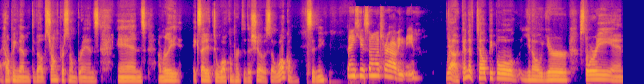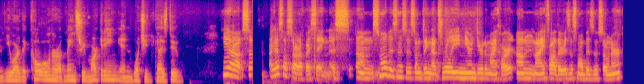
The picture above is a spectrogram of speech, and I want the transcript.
helping them develop strong personal brands. And I'm really excited to welcome her to the show. So, welcome, Sydnee. Thank you so much for having me. Yeah, kind of tell people, you know, your story and you are the co-owner of Main Street Marketing and what you guys do. Yeah, so I guess I'll start off by saying this. Um, small business is something that's really near and dear to my heart. Um, my father is a small business owner.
